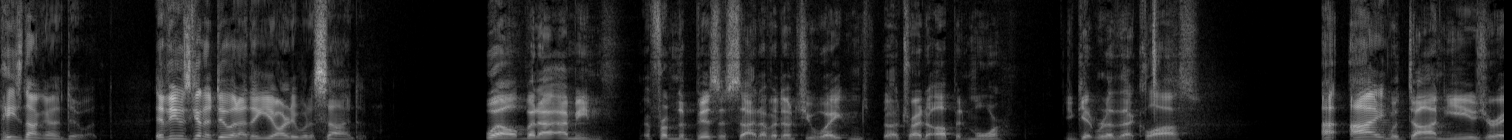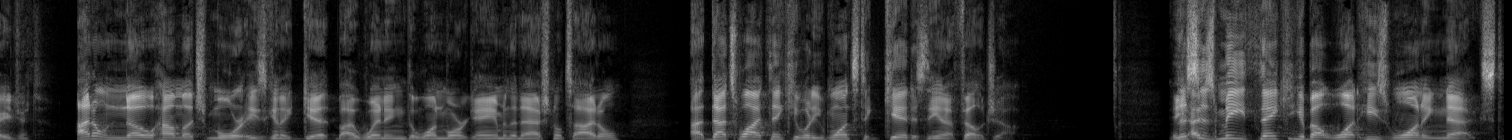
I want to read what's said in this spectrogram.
He's not going to do it. If he was going to do it, I think he already would have signed it. Well, but I, I mean, from the business side of it, don't you wait and uh, try to up it more? You get rid of that clause I, I, with Don Yee as your agent. I don't know how much more he's going to get by winning the one more game in the national title. Uh, that's why I think he, what he wants to get is the NFL job. This I- is me thinking about what he's wanting next,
